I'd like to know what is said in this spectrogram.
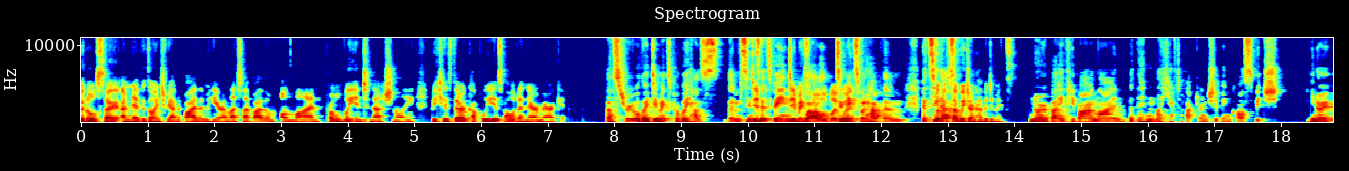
But also, I'm never going to be able to buy them here unless I buy them online, probably internationally, because they're a couple years old and they're American. That's true. Although Dymocks probably has them since Dim- it's been. Dymocks well, probably Dymocks would. have them, but see, but also, we don't have a Dymocks. no. But if you buy online, but then like you have to factor in shipping costs, which you know,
